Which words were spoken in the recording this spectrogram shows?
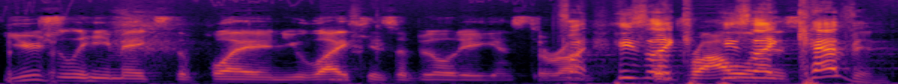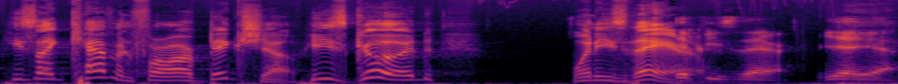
usually he makes the play, and you like his ability against the run. he's The like he's like is- kevin he's like kevin for our big show he's good when he's there if he's there. Yeah, yeah.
